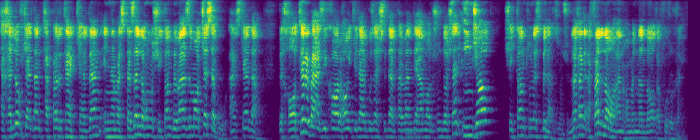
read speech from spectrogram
تخلف کردن تپه رو ترک کردن انما استزلهم الشیطان به بعض ما کسبو عرض کردم به خاطر بعضی کارهایی که در گذشته در پرونده اعمالشون داشتن اینجا شیطان تونست بلغزونشون. لقد عفا الله عنهم ان الله غفور رحیم.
